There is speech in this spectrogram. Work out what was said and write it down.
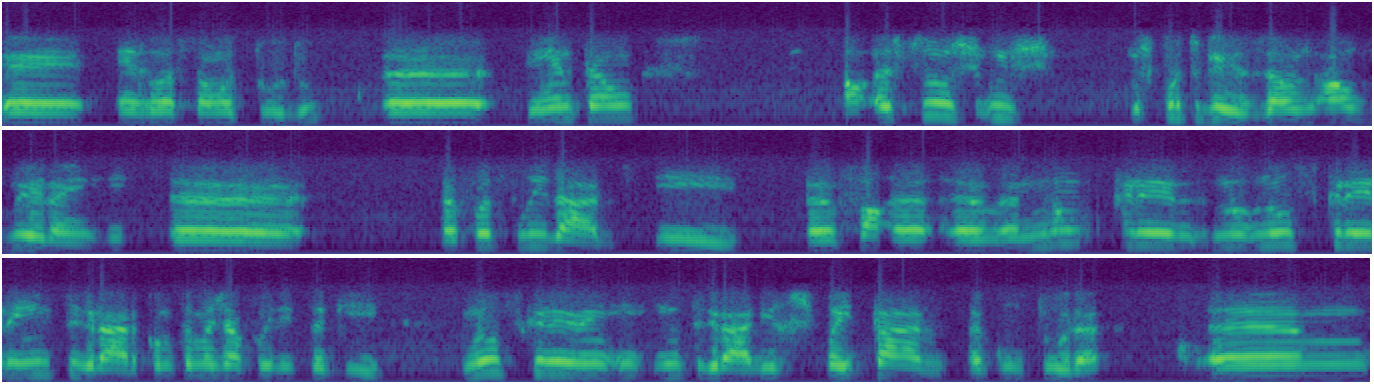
é em relação a tudo. então as pessoas, os, os portugueses, ao, ao verem a facilidade e a, a, a não, querer, não, não, se quererem integrar, como também já foi dito aqui, não se quererem integrar e respeitar a cultura, um,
